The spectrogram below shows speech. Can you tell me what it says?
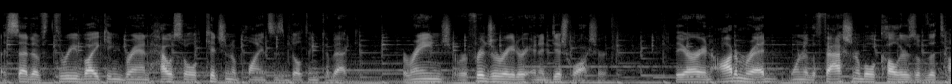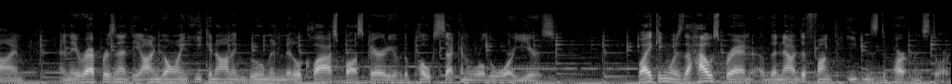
A set of three Viking brand household kitchen appliances built in Quebec, a range, a refrigerator, and a dishwasher. They are in autumn red, one of the fashionable colors of the time, and they represent the ongoing economic boom and middle-class prosperity of the post-Second World War years. Viking was the house brand of the now defunct Eaton's department store.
